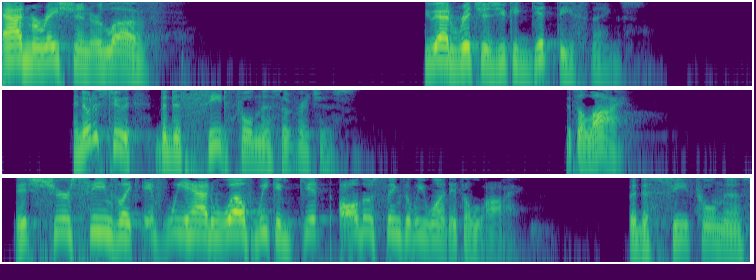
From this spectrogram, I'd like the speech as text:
admiration or love. If you had riches, you could get these things. And notice too the deceitfulness of riches. It's a lie. It sure seems like if we had wealth, we could get all those things that we want. It's a lie. The deceitfulness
